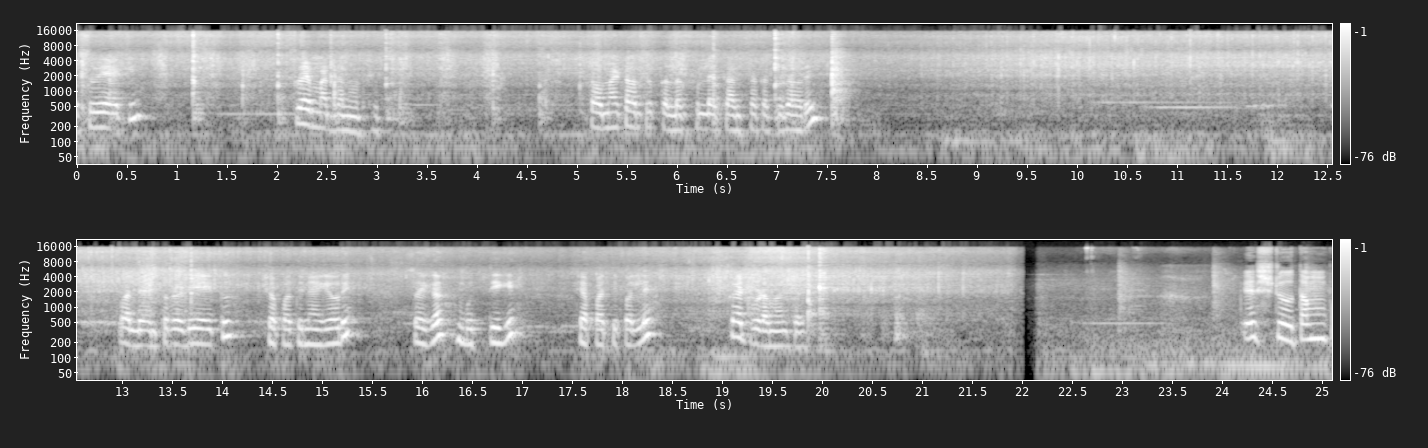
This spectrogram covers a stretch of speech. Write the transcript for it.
ಉಸುವೆ ಹಾಕಿ ಫ್ರೈ ಮಾಡ್ದೆ ನೋಡಿರಿ. ಟೊಮ್ಯಾಟೊ ಅಂತೂ ಕಲರ್ಫುಲ್ಲಾಗಿ ಕಾಣಿಸಕತ್ತಿದಾವೆ ರೀ ಪಲ್ಯ ಅಂತೂ ರೆಡಿ ಆಯಿತು. ಚಪಾತಿನೇ ಆಗ್ಯಾವ್ರಿ. ಸೊ ಈಗ ಬುತ್ತಿಗೆ ಚಪಾತಿ ಪಲ್ಯ. ಕಟ್ಬಿಡಮಂತ ಎಷ್ಟು ತಂಪ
